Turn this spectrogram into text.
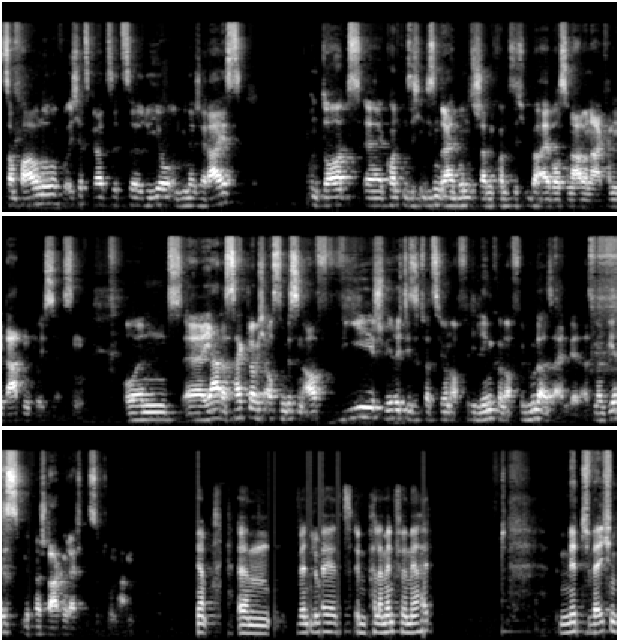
São Paulo, wo ich jetzt gerade sitze, Rio und Minas Gerais. Und dort äh, konnten sich in diesen drei Bundesstaaten konnten sich überall Bolsonaro-nahe Kandidaten durchsetzen. Und äh, ja, das zeigt, glaube ich, auch so ein bisschen auf, wie schwierig die Situation auch für die Linke und auch für Lula sein wird. Also man wird es mit einer starken Rechten zu tun haben. Ja, ähm, wenn Lula jetzt im Parlament für Mehrheit mit welchen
